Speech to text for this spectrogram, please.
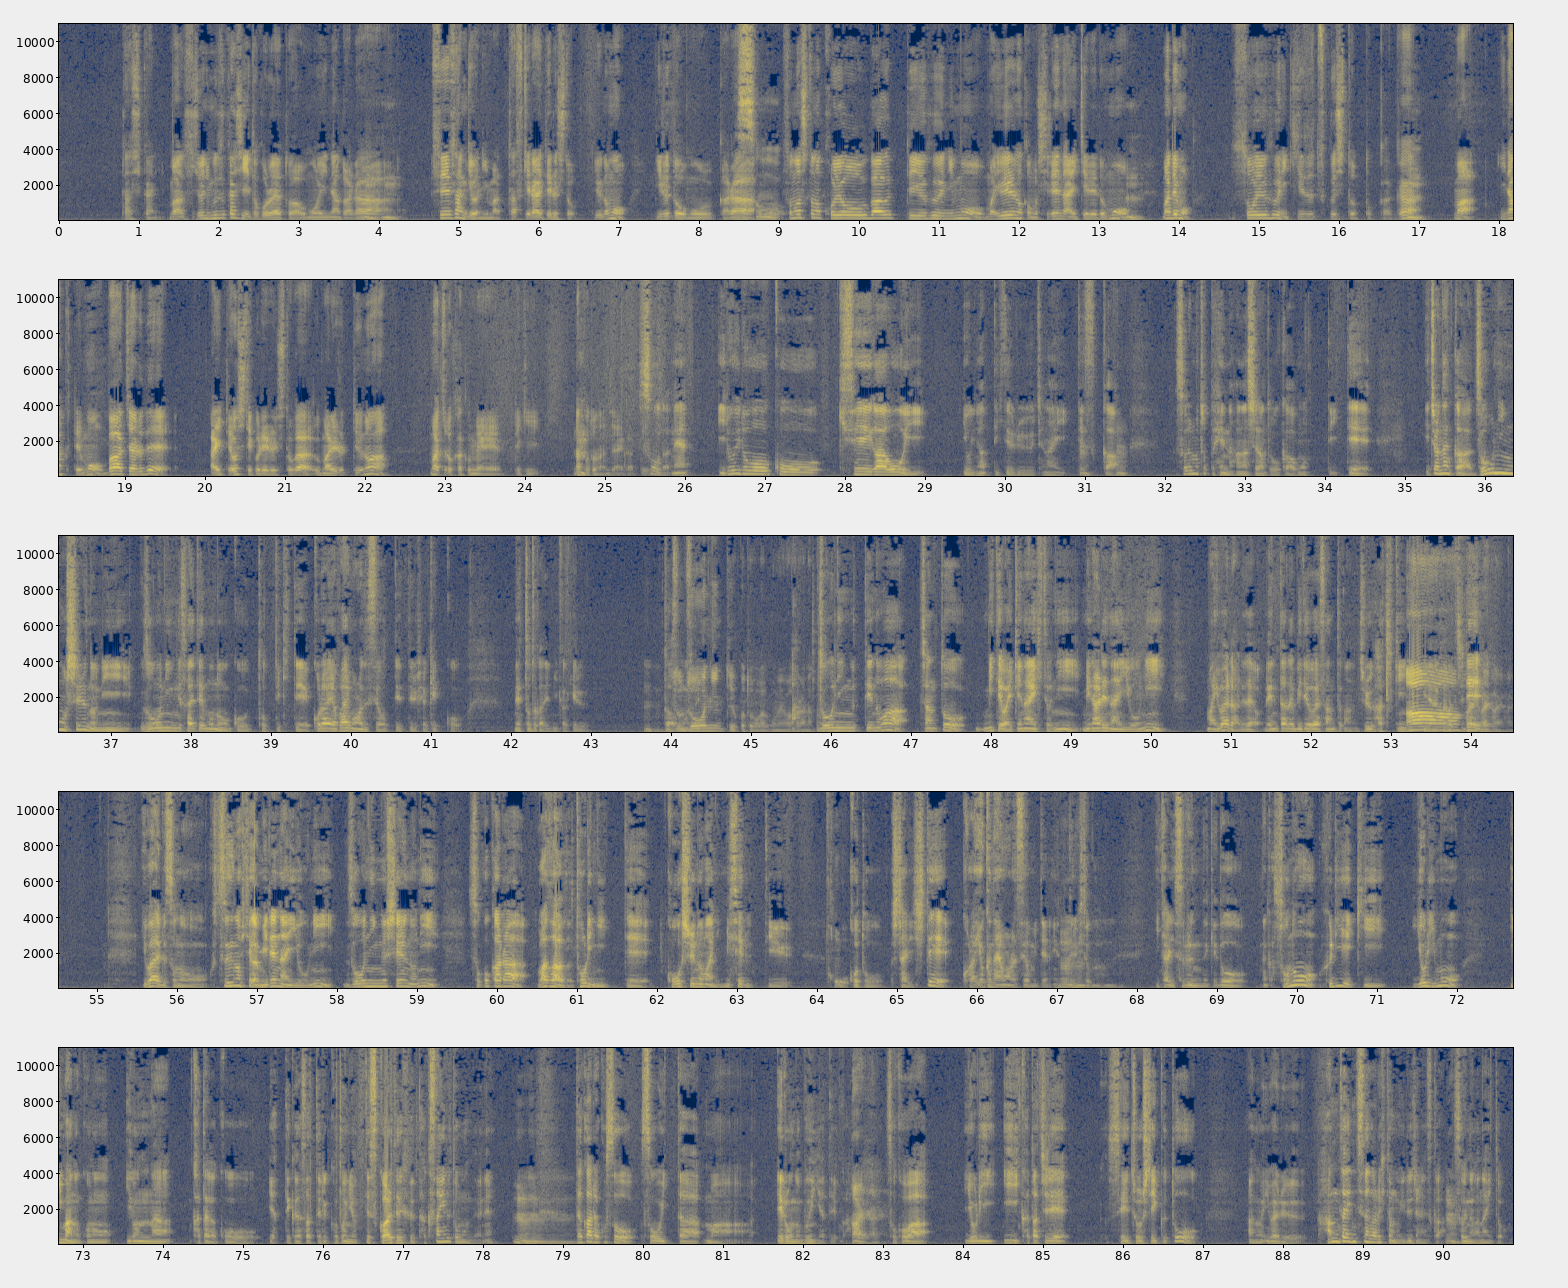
確かに。まあ非常に難しいところやとは思いながら、うんうん。生産業に今助けられてる人っていうのもいると思うからそう。の人の雇用を奪うっていうふうにも、まあ、言えるのかもしれないけれども、うん。まあでもそういうふうに傷つく人とかが、うん。まあいなくてもバーチャルで相手をしてくれる人が生まれるっていうのはまあちょっと革命的なことなんじゃないかっていう、そうだね。いろいろこう規制が多いようになってきてるじゃないですか、うんそれもちょっと変な話だなと僕は思っていて一応なんかゾーニングをしてるのにゾーニングされてるものをこう取ってきてこれはやばいものですよって言ってる人は結構ネットとかで見かける。うんとは思う。んだゾゾーニンっていう言葉がごめんわからなくてゾーニングっていうのはちゃんと見てはいけない人に見られないようにまあいわゆるあれだよ。レンタルビデオ屋さんとかの18禁みたいな形で、はいわゆるその、普通の人が見れないように、ゾーニングしてるのに、そこからわざわざ取りに行って、講習の前に見せるっていうことをしたりして、これは良くないものですよ、みたいな言ってる人がいたりするんだけど、なんかその不利益よりも、今のこのいろんな方がこうやってくださってることによって救われてる人たくさんいると思うんだよね。だからこそ、そういった、まあ、エロの分野というか、はいはい。そこはよりいい形で成長していくとあのいわゆる犯罪につながる人もいるじゃないですか、うん。そういうのがないと。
